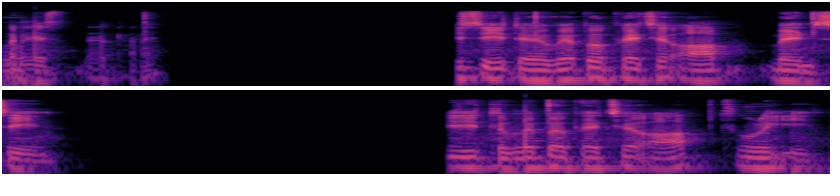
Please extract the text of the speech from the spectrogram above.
what is that like? This is the vapor pressure of benzene. This is the vapor pressure of toluene.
